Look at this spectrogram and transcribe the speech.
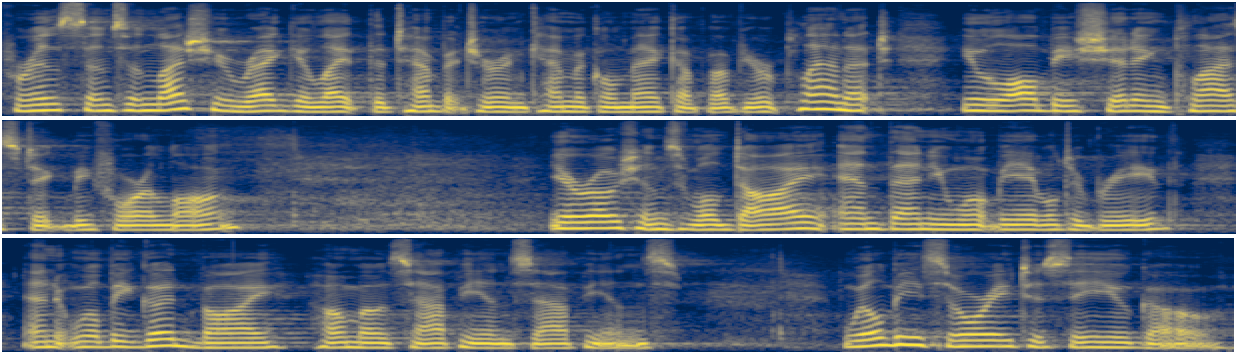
For instance, unless you regulate the temperature and chemical makeup of your planet, you will all be shitting plastic before long. Your oceans will die, and then you won't be able to breathe, and it will be goodbye, Homo sapiens sapiens. We'll be sorry to see you go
